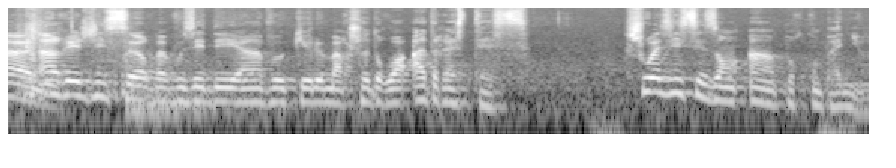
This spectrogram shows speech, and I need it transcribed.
Un régisseur va vous aider à invoquer le marche droit Adrestes. Choisissez-en un pour compagnon.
